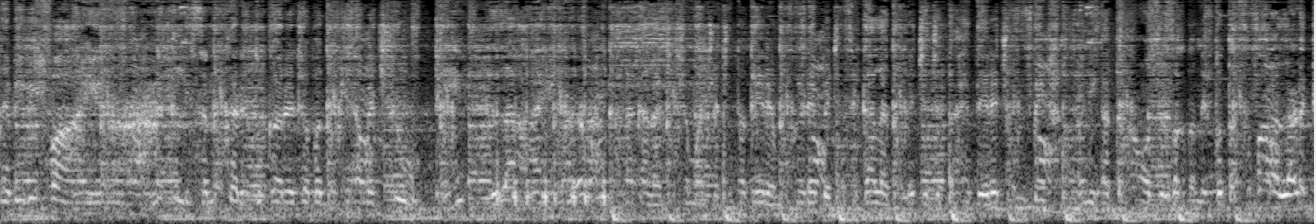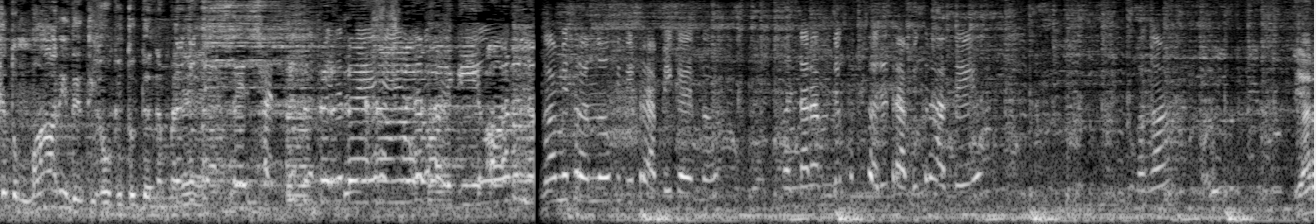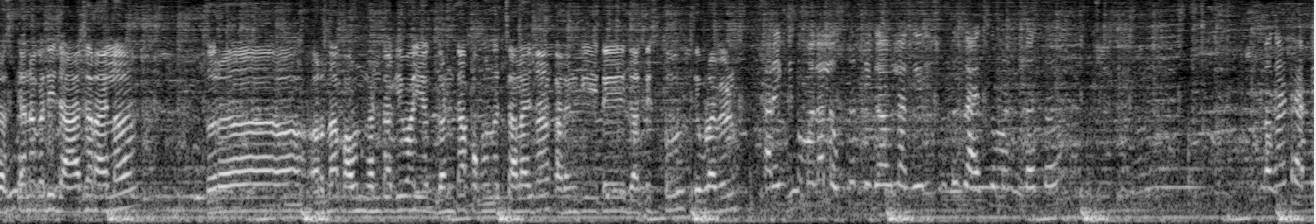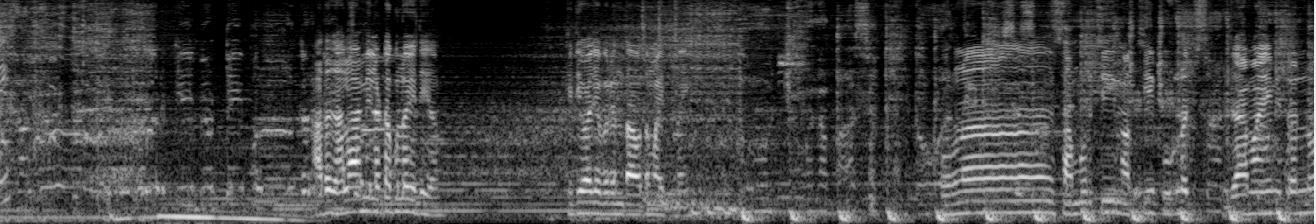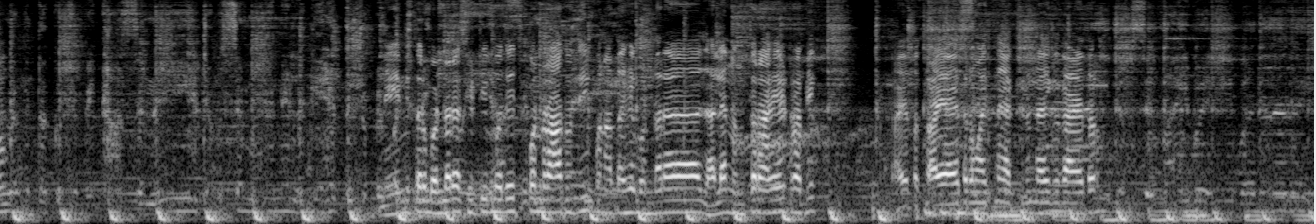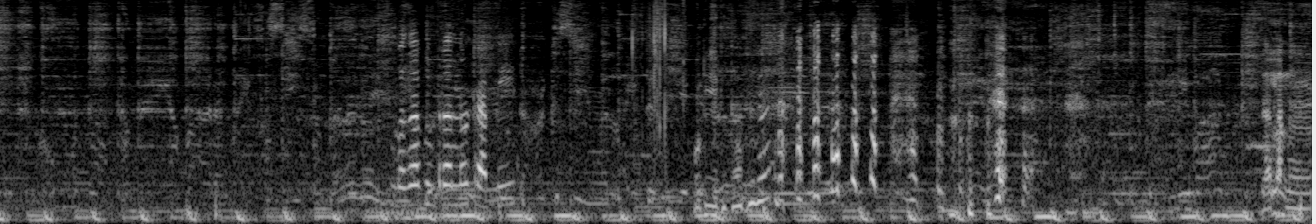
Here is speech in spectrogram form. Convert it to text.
दे बेबी फायर नकली से न करे तू करे जब देखे हमें झूठी लायर काला काला चश्मा जचता तेरे मुखड़े पे जैसे काला दिल जचता है तेरे झुंबे अपनी अदाओं से ज्यादा नहीं तो दस बारह लड़के तो मार ही देती होगी तू दिन में मित्रांनो किती ट्रॅफिक आहे इथं भंडारामध्ये खूप सारी ट्रॅफिक राहते बघा या रस्त्यानं कधी जायचं राहिलं तर अर्धा पाऊण घंटा किंवा एक घंटा पकडूनच चालायचा कारण की इथे जातेच तो तेवढा वेळ. कारण की तुम्हाला लवकर निघावं लागेल कुठं जायचं म्हटलं तर. बघा ट्रॅफिक आता झाला आम्ही लटकलो इथे. किती वाजेपर्यंत आहोत माहीत नाही. पूर्ण समोरची मागची पूर्ण जाम आहे मित्रांनो. नेहमी तर भंडारा सिटीमध्येच पण राहत होती पण आता हे भंडारा झाल्यानंतर आहे ट्रॅफिक काय आता काय आहे तर माहीत नाही ऍक्सिडेंट आहे का काय आहे तर. बघा मित्रांनो ट्रॅफिक कुठे येते? झाला ना.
